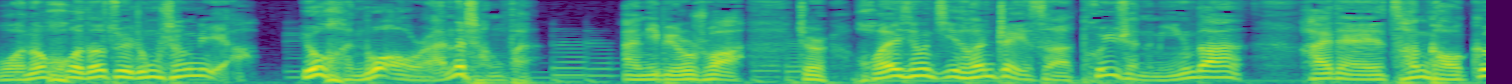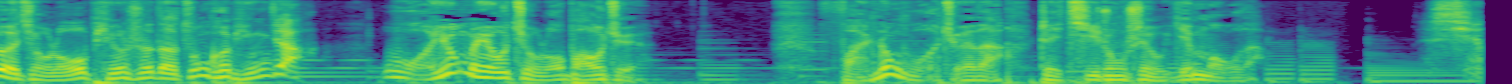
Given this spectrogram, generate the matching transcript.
我能获得最终胜利啊，有很多偶然的成分。哎，你比如说啊，就是怀香集团这次推选的名单，还得参考各酒楼平时的综合评价。我又没有酒楼保举，反正我觉得这其中是有阴谋的。行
